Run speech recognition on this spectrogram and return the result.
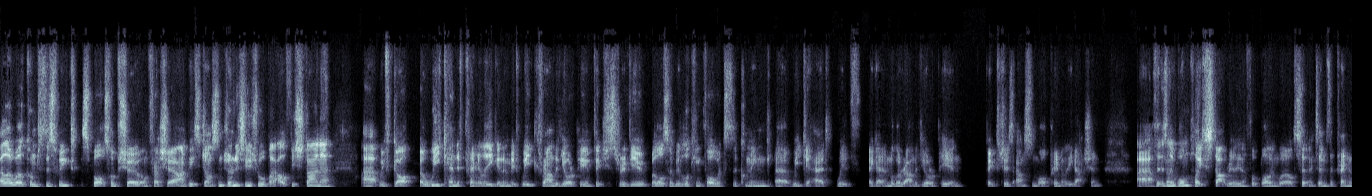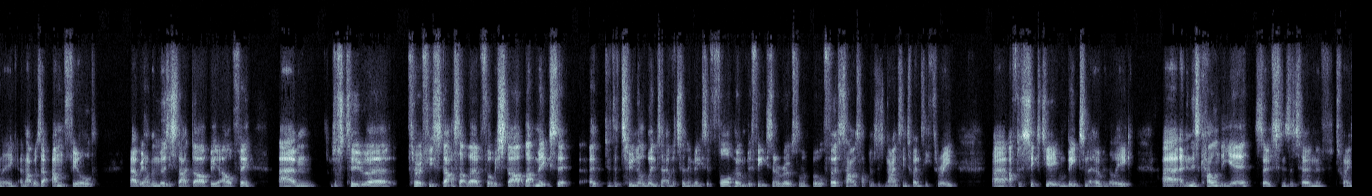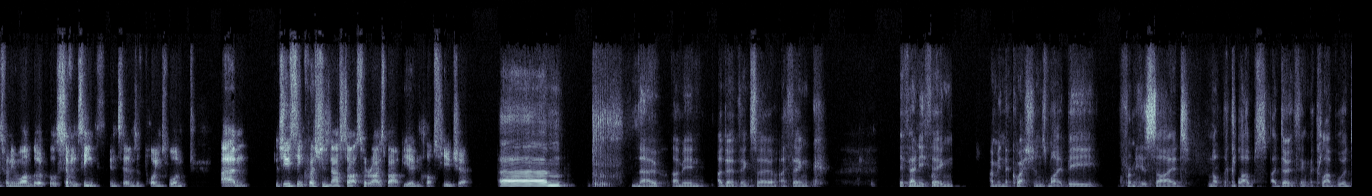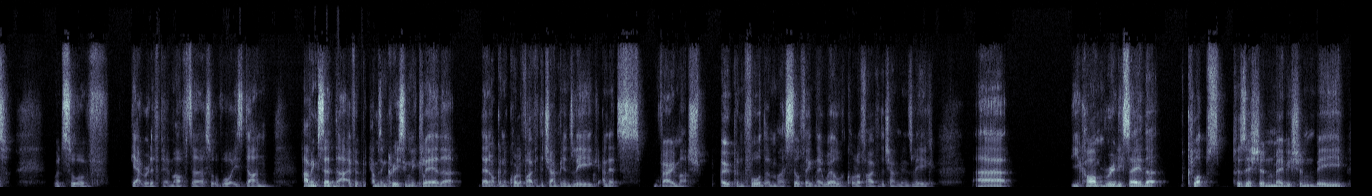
Hello, welcome to this week's Sports Hub show on Fresh Air. I'm Peter Johnson, joined as usual by Alfie Steiner. Uh, we've got a weekend of Premier League and a midweek round of European fixtures to review. We'll also be looking forward to the coming uh, week ahead with, again, another round of European fixtures and some more Premier League action. Uh, I think there's only one place to start really in the footballing world, certainly in terms of the Premier League, and that was at Anfield. Uh, we have a Merseyside derby Alfie. Um, just to uh, throw a few stats out there before we start, that makes it uh, the 2 0 win to Everton. It makes it four home defeats in a row to Liverpool. First time it's happened since 1923 uh, after 68 unbeaten at home in the league. Uh, and in this calendar year, so since the turn of 2021, Liverpool 17th in terms of points won. Um, do you think questions now start to arise about Jurgen Klopp's future? Um, no, I mean, I don't think so. I think, if anything, I mean, the questions might be from his side, not the club's. I don't think the club would would sort of get rid of him after sort of what he's done. Having said that, if it becomes increasingly clear that they're not going to qualify for the Champions League and it's very much open for them, I still think they will qualify for the Champions League. Uh, you can't really say that Klopp's position maybe shouldn't be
